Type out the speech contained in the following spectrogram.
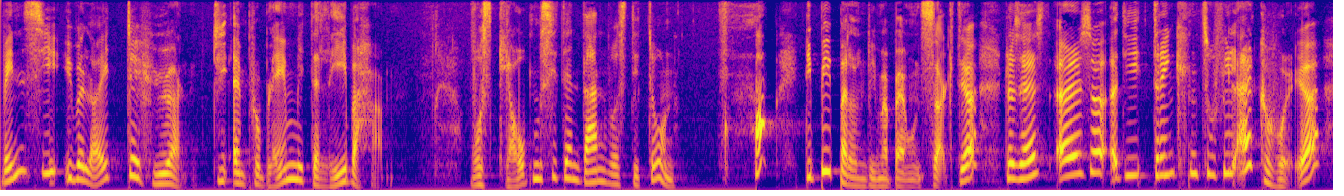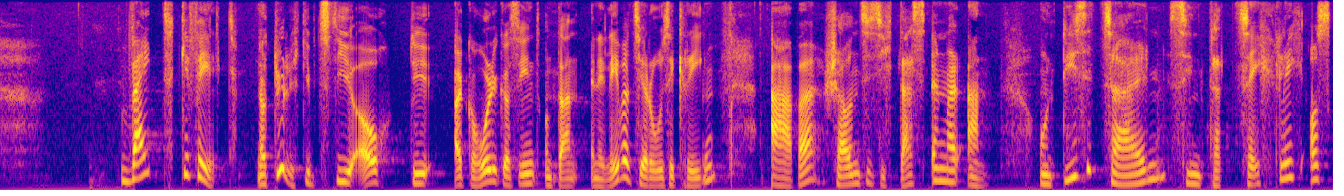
wenn Sie über Leute hören, die ein Problem mit der Leber haben, was glauben Sie denn dann, was die tun? die Piperln, wie man bei uns sagt. Ja? Das heißt also, die trinken zu viel Alkohol. Ja? Weit gefehlt. Natürlich gibt es die auch, die Alkoholiker sind und dann eine Leberzirrhose kriegen, aber schauen Sie sich das einmal an. Und diese Zahlen sind tatsächlich aus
